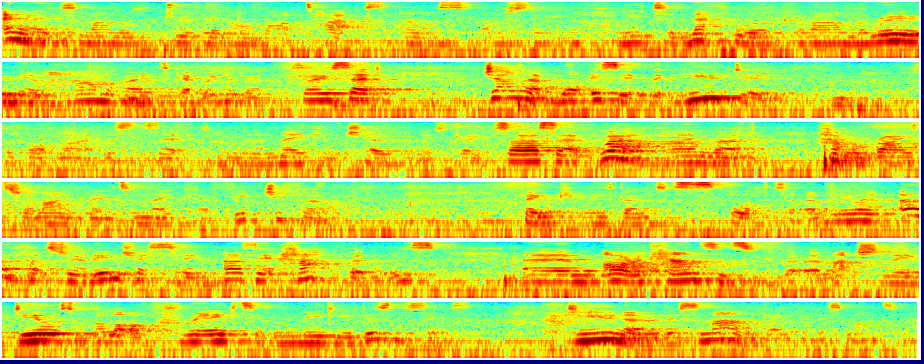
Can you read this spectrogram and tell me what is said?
Anyway, this man was dribbling on about tax, and I was, I was thinking, oh, I need to network around the room, you know, how am I going to get rid of it? So he said, Janet, what is it that you do? So I thought, right, this is it, I'm going to make him choke on his drink. So I said, well, I'm a, I'm a writer and I'm going to make a feature film, thinking he's going to splutter. And he went, oh, that's really interesting. As it happens, um, our accountancy firm actually deals with a lot of creative and media businesses. Do you know this man? Gave me this man's name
